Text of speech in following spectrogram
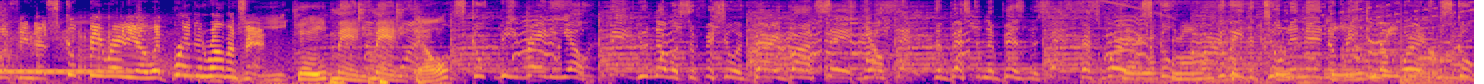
listening to Scoop B Radio with Brandon Robinson. DJ Manny. Manny. Bill. Scoop B Radio. You know it's official if Barry Bonds said, yo. The best in the business. That's word You're of Scoop. You either tuning in or B reading the Radio. word from Scoop.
